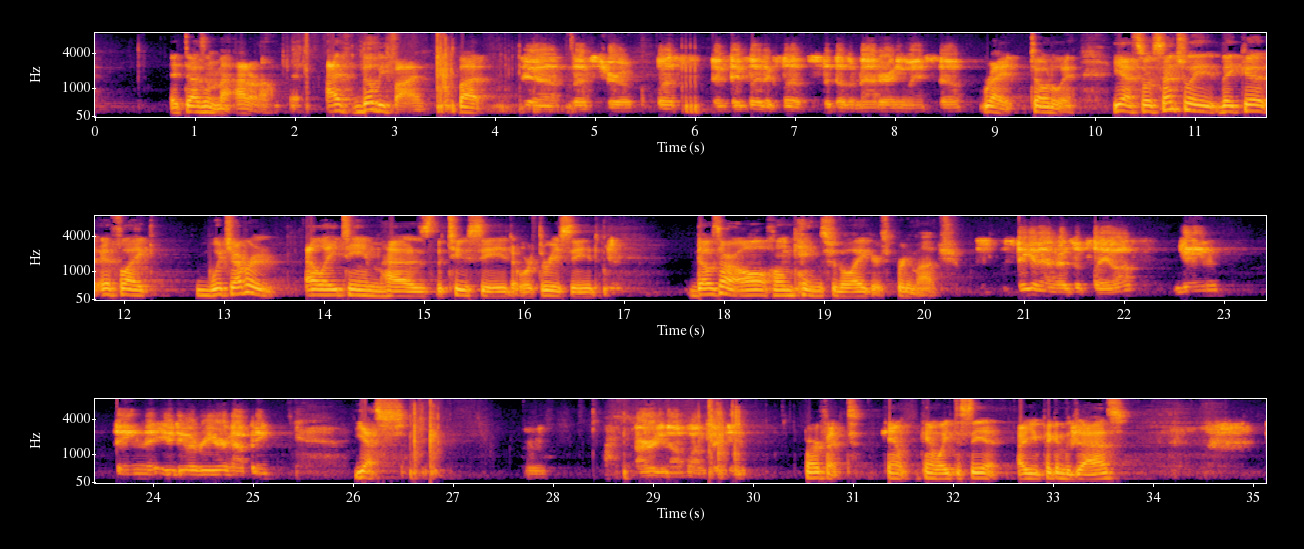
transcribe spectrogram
it doesn't matter. I don't know. I they'll be fine, but Yeah, that's true. Plus, if they play the Clips, it doesn't matter anyway. So Right, totally. Yeah, so essentially they could if like whichever LA team has the 2 seed or 3 seed, those are all home games for the Lakers pretty much. speaking of, is a playoff game thing that you do every year happening? Yes. Mm-hmm. I already know who I'm picking. Perfect. Can't can't wait to see it. Are you picking the Jazz?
